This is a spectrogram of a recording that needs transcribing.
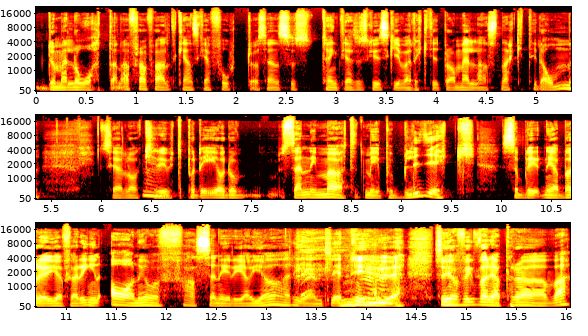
de här låtarna framförallt ganska fort och sen så tänkte jag att jag skulle skriva riktigt bra mellansnack till dem. Så jag la Mm. krut på det och då, sen i mötet med publik, så blev, när jag började göra, för jag hade ingen aning om vad fasen är det jag gör egentligen nu. Så jag fick börja pröva.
